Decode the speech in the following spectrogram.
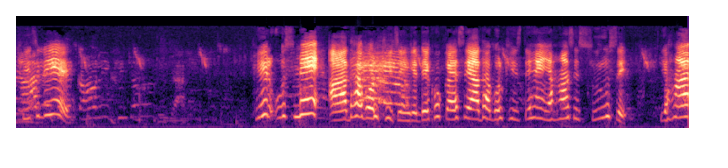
खींच लिए? फिर उसमें आधा गोल खींचेंगे। देखो कैसे आधा गोल खींचते हैं, यहाँ से शुरू से। यहाँ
